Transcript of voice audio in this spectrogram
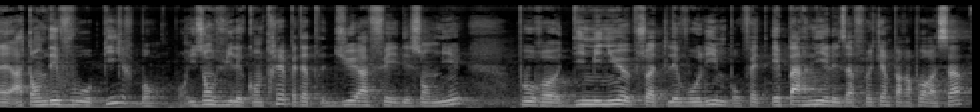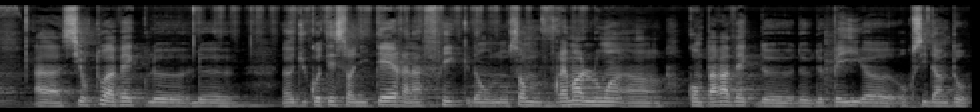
euh, attendez-vous au pire. Bon, ils ont vu le contraire. Peut-être Dieu a fait de son mieux pour euh, diminuer soit les volumes, pour fait épargner les Africains par rapport à ça, surtout avec le, le euh, du côté sanitaire en Afrique, dont nous sommes vraiment loin euh, comparé avec de, de, pays euh, occidentaux.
